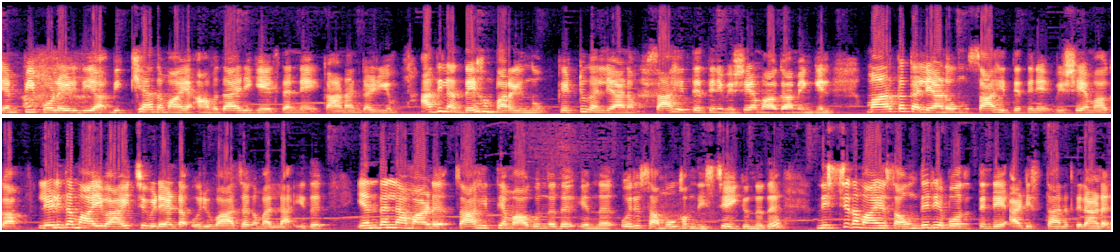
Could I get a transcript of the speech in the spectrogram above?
എം പി പോൾ എഴുതിയ വിഖ്യാതമായ അവതാരികയിൽ തന്നെ കാണാൻ കഴിയും. അതിൽ അദ്ദേഹം പറയുന്നു കെട്ടുകല്യാണം സാഹിത്യത്തിന് വിഷയമാകാമെങ്കിൽ മാർക്ക കല്യാണവും സാഹിത്യത്തിന് വിഷയമാകാം. ലളിതമായി വായിച്ചു വിടേണ്ട ഒരു വാചകമല്ല ഇത്. എന്തെല്ലാമാണ് സാഹിത്യമാകുന്നത് എന്ന് ഒരു സമൂഹം നിശ്ചയിക്കുന്നത് നിശ്ചിതമായ സൗന്ദര്യബോധത്തിന്റെ അടിസ്ഥാനത്തിലാണ്.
